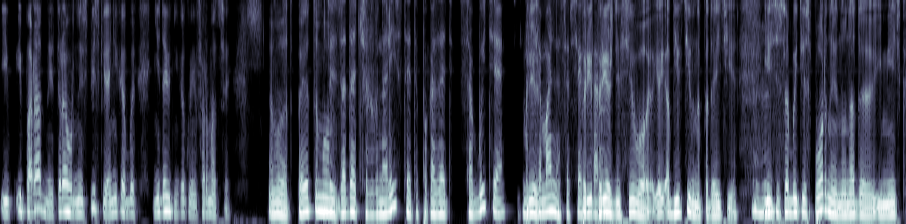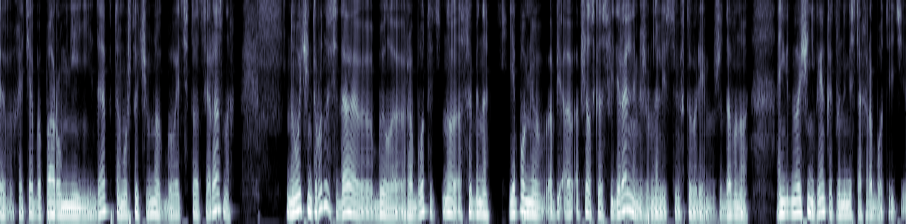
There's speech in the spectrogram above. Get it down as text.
и парадные, и траурные списки, они как бы не дают никакой информации. Вот, поэтому... То есть задача журналиста – это показать события максимально со всех при, сторон. Прежде всего, объективно подойти. Угу. Если события спорные, ну, надо иметь как, хотя бы пару мнений, да, потому что очень много бывает ситуаций разных. Но очень трудно всегда было работать, но особенно, я помню, а, общался с федеральными журналистами в то время, уже давно, они говорят, мы вообще не понимаем, как вы на местах работаете,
